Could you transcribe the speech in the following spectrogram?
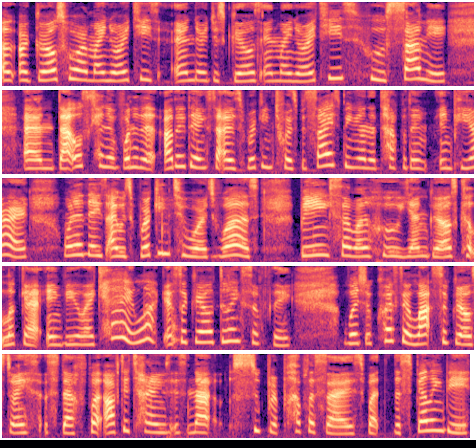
uh, or girls who are minorities and are just girls and minorities who saw me. And that was kind of one of the other things that I was working towards. Besides being on the top of the NPR, one of the things I was working towards was being someone who young girls could look at and be like, hey, look, it's a girl doing something. Which, of course, there are lots of girls doing stuff, but oftentimes it's not super publicized. But the spelling bee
